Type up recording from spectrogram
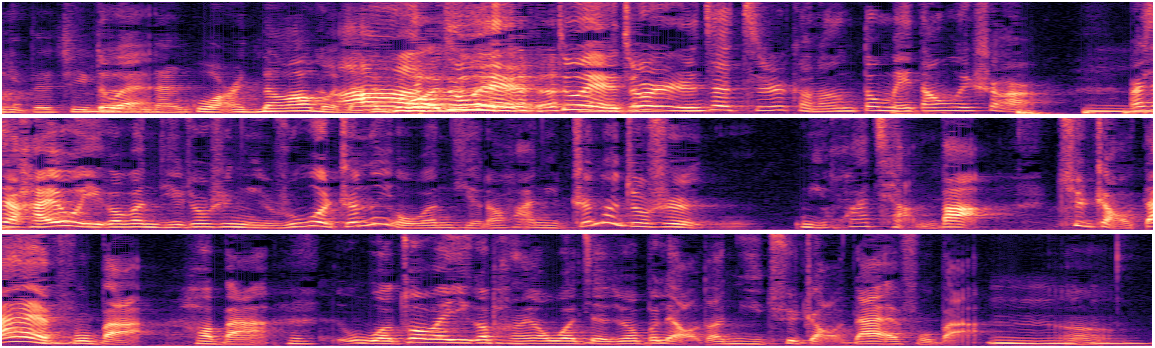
你的这个对难过而那么难啊，过，就是对对，就是人家其实可能都没当回事儿。而且还有一个问题就是，你如果真的有问题的话，你真的就是你花钱吧，去找大夫吧，好吧？我作为一个朋友，我解决不了的，你去找大夫吧。嗯嗯嗯嗯，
